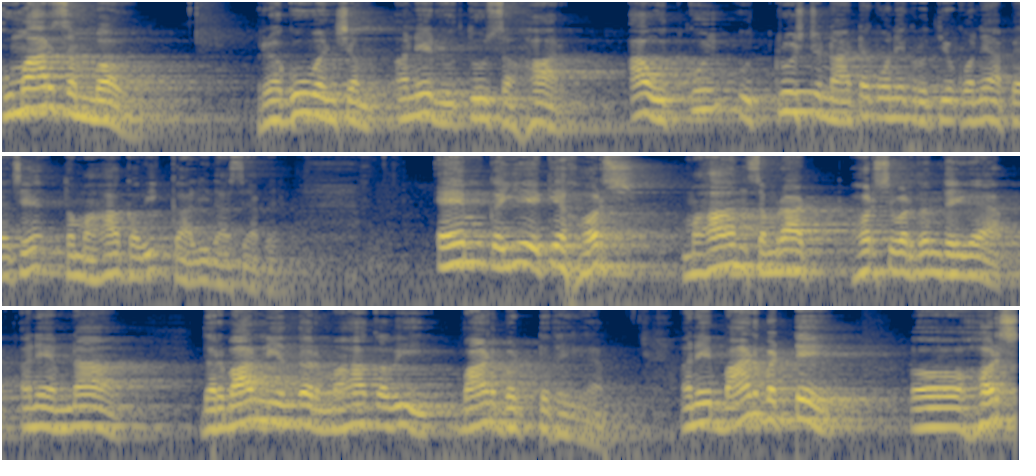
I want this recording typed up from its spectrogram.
કુમાર સંભવ, રઘુવંશમ અને ઋતુ સંહાર. આ ઉત્કુ, ઉત્કૃષ્ટ નાટકો અને કૃતિઓ કોને આપ્યા છે? તો મહાકવિ કાલિદાસે આપ્યા એમ કહીએ કે હર્ષ, મહાન સમ્રાટ હર્ષવર્ધન થઈ ગયા અને એમના દરબારની અંદર મહાકવિ બાણભટ્ટ થઈ ગયા. અને બાણભટ્ટે હર્ષ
